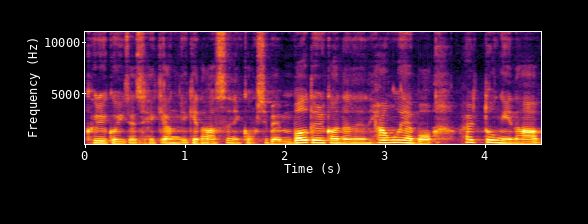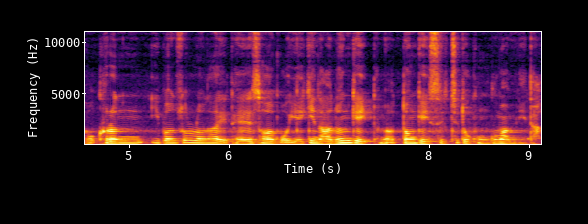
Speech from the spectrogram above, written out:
그리고 이제 재계약 얘기 나왔으니까 혹시 멤버들과는 향후에 뭐 활동이나 뭐 그런 이번 솔로나에 대해서 뭐 얘기 나눈 게 있다면 어떤 게 있을지도 궁금합니다.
